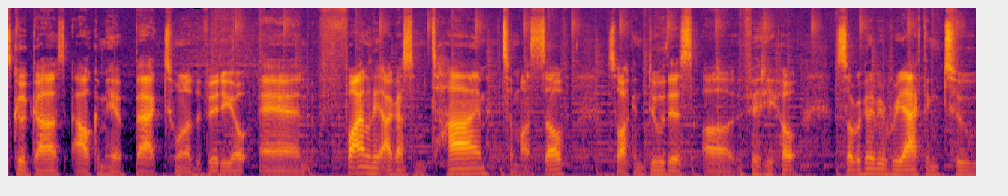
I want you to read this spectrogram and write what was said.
What's good guys? Outcome here back to another video and finally I got some time to myself so I can do this uh, video. So we're going to be reacting to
